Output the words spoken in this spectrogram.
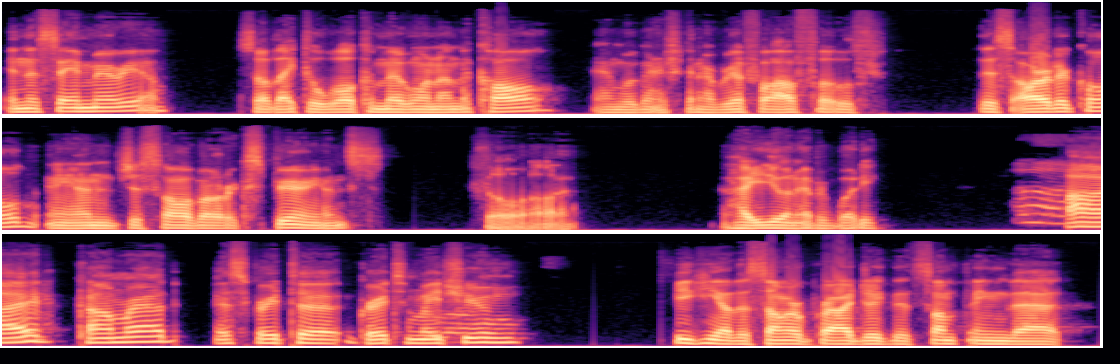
in the same area. So I'd like to welcome everyone on the call, and we're just going to riff off of this article and just all of our experience. So, uh, how you doing, everybody? Hi, comrade. It's great to great to meet you. Speaking of the summer project, it's something that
